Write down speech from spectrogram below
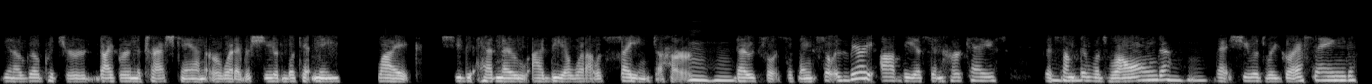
you know, go put your diaper in the trash can or whatever. She would look at me like she had no idea what I was saying to her, Mm-hmm. those sorts of things. So it was very obvious in her case that Mhm. something was wrong Mm-hmm. that she was regressing.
